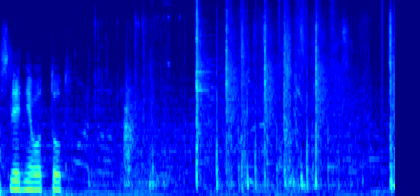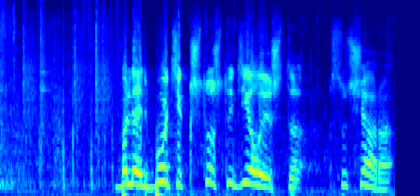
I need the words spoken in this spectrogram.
Последний вот тут. Блять, ботик, что ж ты делаешь-то, сучара?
